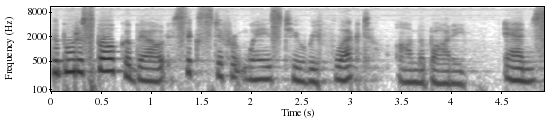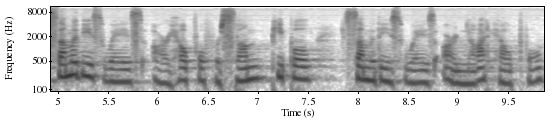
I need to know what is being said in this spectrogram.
The Buddha spoke about six different ways to reflect on the body. And some of these ways are helpful for some people, some of these ways are not helpful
